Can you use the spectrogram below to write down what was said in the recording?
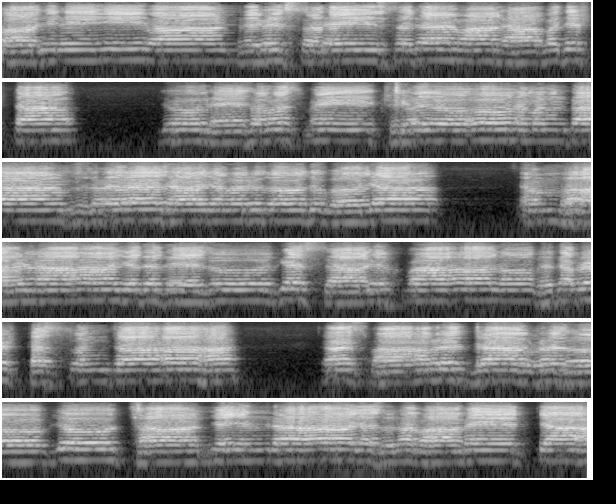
वाजिनीवान् स च मानापदिष्टा यो ने समस्मै क्षितयो नमन्ताम् सुरसाय मरुतो दुभोजा। सम्भारणा यदते सूर्यः सायुक्मानो घृतपृष्टः स्वञ्चाः तस्मावृद्रावृतोऽव्योच्छान्य इन्द्राय सुनभामेत्याह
